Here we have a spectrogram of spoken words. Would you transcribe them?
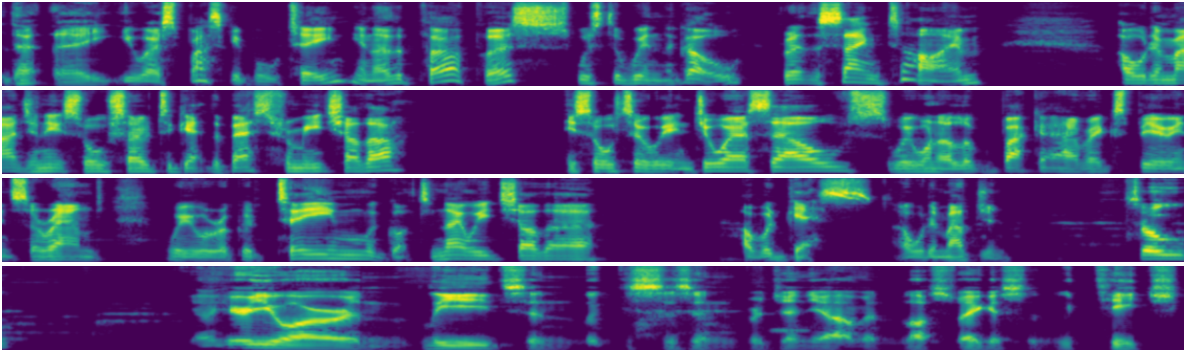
that the US basketball team, you know, the purpose was to win the gold, but at the same time, I would imagine it's also to get the best from each other. It's also we enjoy ourselves. We want to look back at our experience around we were a good team, we got to know each other. I would guess, I would imagine. So, you know, here you are in Leeds, and Lucas is in Virginia. I'm in Las Vegas, and we teach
